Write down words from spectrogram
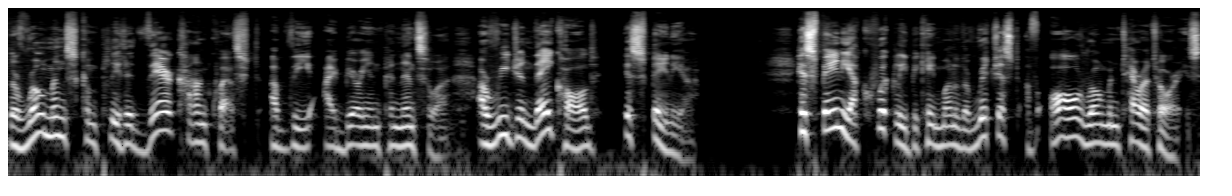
the Romans completed their conquest of the Iberian Peninsula, a region they called Hispania. Hispania quickly became one of the richest of all Roman territories,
